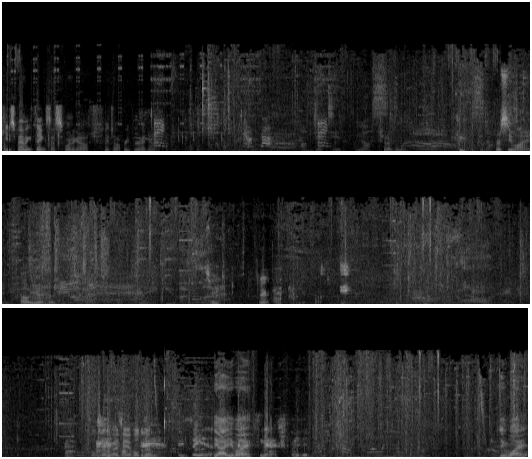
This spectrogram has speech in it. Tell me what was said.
Keep spamming thanks, I swear to god, I'll switch off Reaper right now. Objective lost. Shut up, come on. Mercy, why? Oh, you got hooked. Speak. There. You got fucked. It up, Isaiah, hold it up. Isaiah, uh, Yeah, you got might? Snatched by the. Do what?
